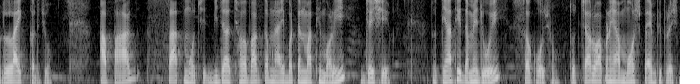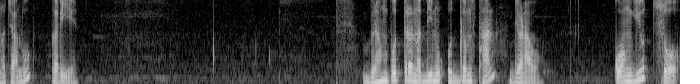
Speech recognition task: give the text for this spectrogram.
લાઈક કરજો. આ ભાગ સાતમો છે. બીજા છ ભાગ તમને આઈ બટનમાંથી મળી જશે. તો ત્યાંથી તમે જોઈ શકો છો. તો ચાલો આપણે આ મોસ્ટ ટાઈમપી પ્રશ્નો ચાલુ કરીએ. બ્રહ્મપુત્ર નદીનું ઉદ્ગમ સ્થાન જણાવો. કોંગ્યુત્સો.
